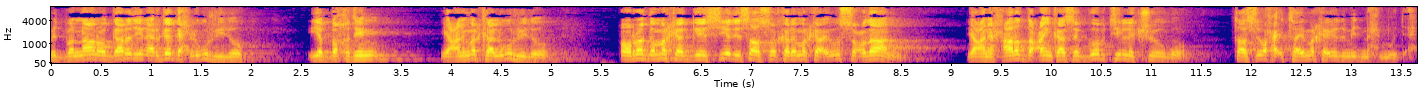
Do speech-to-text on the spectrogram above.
mid bannaan oo gaaladii in argagax lagu rido iyo baqdin yacni markaa lagu rido oo ragga markaa geesiyadii saasoo kale marka ay u socdaan yacni xaaladda caynkaasee goobtii la joogo taasi waxay tahay marka iyadu mid maxmuud ah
